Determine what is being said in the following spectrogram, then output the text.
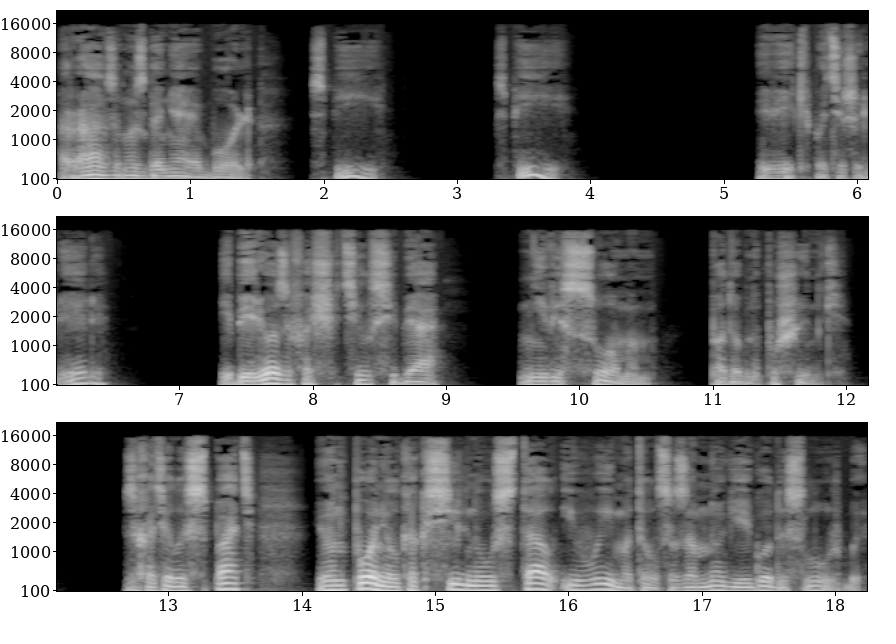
разом изгоняя боль. «Спи, спи». Веки потяжелели, и Березов ощутил себя невесомым, подобно пушинке. Захотелось спать, и он понял, как сильно устал и вымотался за многие годы службы.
